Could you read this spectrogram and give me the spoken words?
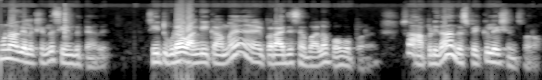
மூணாவது எலெக்ஷன்ல சேர்ந்துட்டாரு. சீட்டு கூட வாங்கிக்காம இப்போ ராஜ்யசபால போக போகிறார் ஸோ அப்படிதான் அந்த ஸ்பெக்குலேஷன்ஸ் வரும்.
